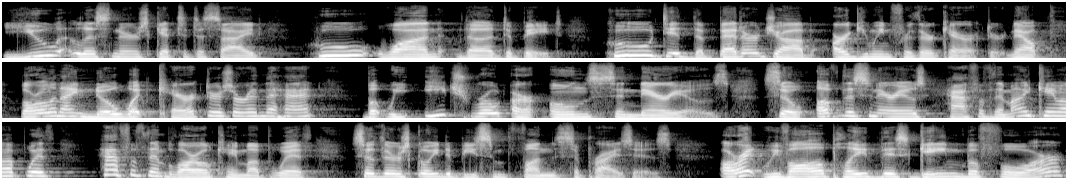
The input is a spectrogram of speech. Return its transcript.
you listeners get to decide who won the debate. Who did the better job arguing for their character? Now, Laurel and I know what characters are in the hat, but we each wrote our own scenarios. So, of the scenarios, half of them I came up with, half of them Laurel came up with. So, there's going to be some fun surprises. All right, we've all played this game before.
